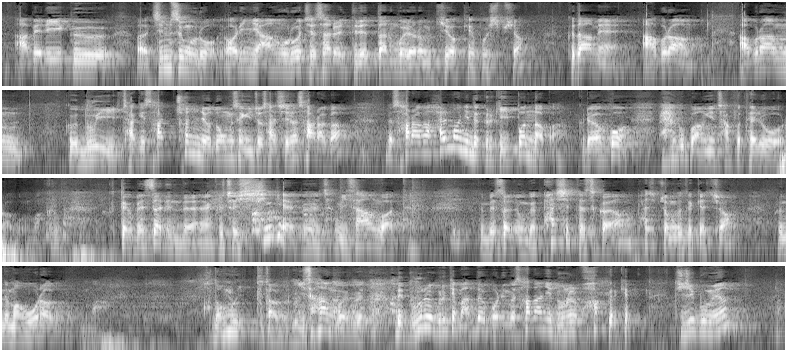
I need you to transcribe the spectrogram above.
아벨이 그 어, 짐승으로 어린 양으로 제사를 드렸다는 걸 여러분 기억해 보십시오. 그 다음에 아브라함, 아브라함 그 누이 자기 사촌 여동생이죠 사실은 사라가. 근데 사라가 할머니인데 그렇게 이뻤나 봐. 그래갖고 애굽 왕이 자꾸 데려오라고 막 그러고. 그때가 몇 살인데. 그쵸 신기해. 그 참 이상한 것 같아. 몇 살 정도 80 됐을까요? 80 정도 됐겠죠? 그런데 막 오라고 막 아, 너무 이쁘다 이상한 거예요 근데 눈을 그렇게 만들어 버린 거예요 사단이 눈을 확 이렇게 뒤집으면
